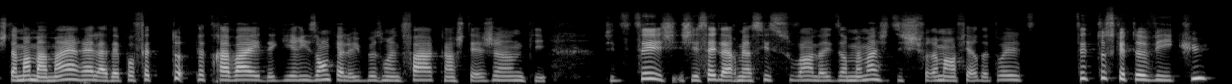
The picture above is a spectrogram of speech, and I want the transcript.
justement, ma mère, elle n'avait pas fait tout le travail de guérison qu'elle a eu besoin de faire quand j'étais jeune. Puis j'ai dit, tu sais, j'essaie de la remercier souvent, là, de dire, maman, je dis, je suis vraiment fière de toi. Tu sais, tout ce que tu as vécu,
